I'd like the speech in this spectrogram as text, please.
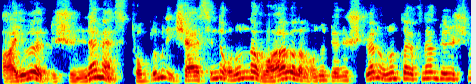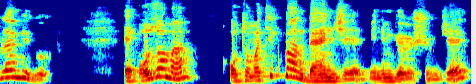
ayrı düşünülemez. Toplumun içerisinde onunla var olan, onu dönüştüren, onun tarafından dönüştürülen bir grup. E o zaman otomatikman bence, benim görüşümce,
